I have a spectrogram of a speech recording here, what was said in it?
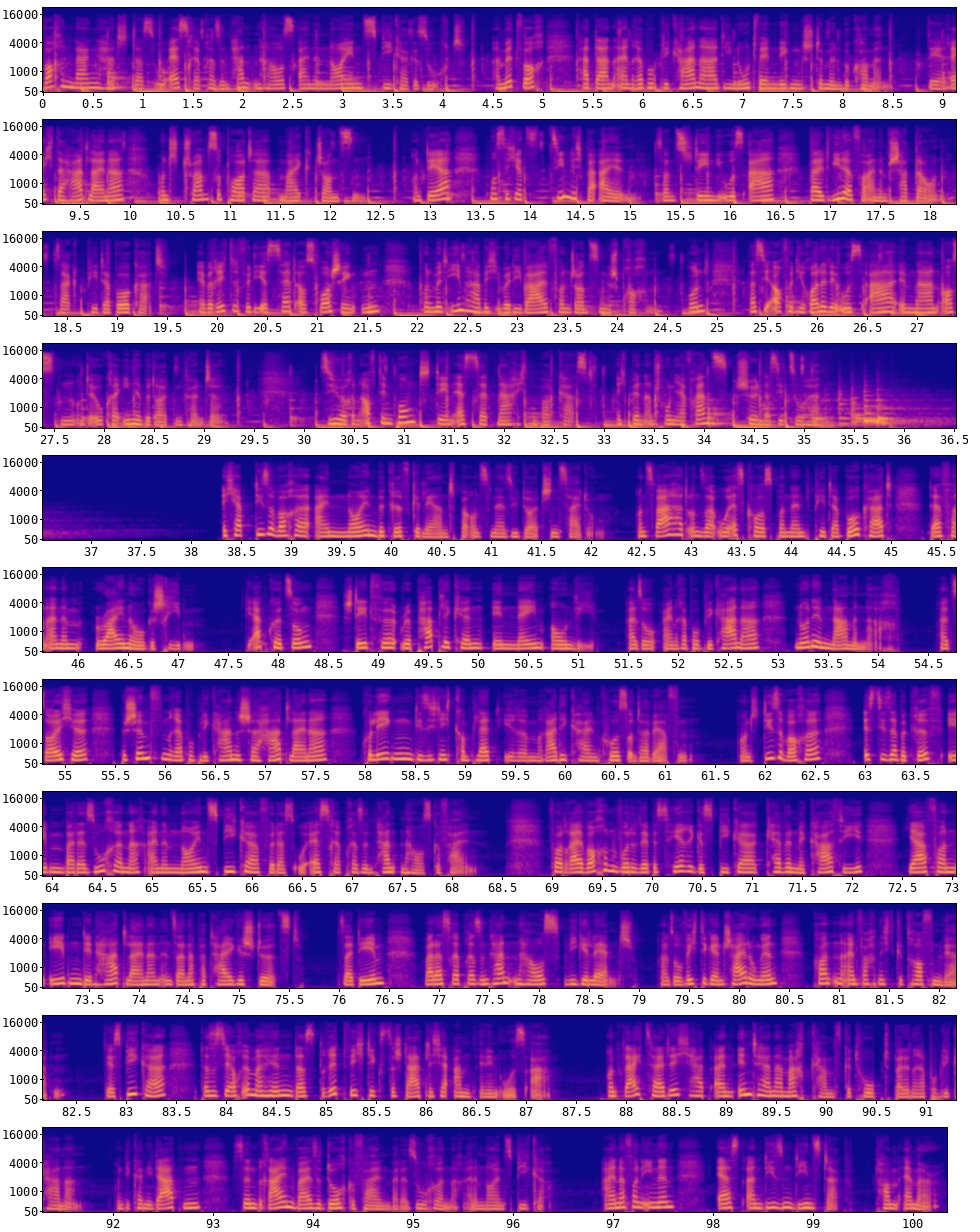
Wochenlang hat das US-Repräsentantenhaus einen neuen Speaker gesucht. Am Mittwoch hat dann ein Republikaner die notwendigen Stimmen bekommen. Der rechte Hardliner und Trump-Supporter Mike Johnson. Und der muss sich jetzt ziemlich beeilen, sonst stehen die USA bald wieder vor einem Shutdown, sagt Peter Burkhardt. Er berichtet für die SZ aus Washington und mit ihm habe ich über die Wahl von Johnson gesprochen und was sie auch für die Rolle der USA im Nahen Osten und der Ukraine bedeuten könnte. Sie hören auf den Punkt den SZ Nachrichten Podcast. Ich bin Antonia Franz, schön, dass Sie zuhören. Ich habe diese Woche einen neuen Begriff gelernt bei uns in der Süddeutschen Zeitung. Und zwar hat unser US-Korrespondent Peter Burkhardt da von einem Rhino geschrieben. Die Abkürzung steht für Republican in Name Only, also ein Republikaner nur dem Namen nach. Als solche beschimpfen republikanische Hardliner Kollegen, die sich nicht komplett ihrem radikalen Kurs unterwerfen. Und diese Woche ist dieser Begriff eben bei der Suche nach einem neuen Speaker für das US-Repräsentantenhaus gefallen. Vor drei Wochen wurde der bisherige Speaker Kevin McCarthy ja von eben den Hardlinern in seiner Partei gestürzt. Seitdem war das Repräsentantenhaus wie gelähmt. Also wichtige Entscheidungen konnten einfach nicht getroffen werden. Der Speaker, das ist ja auch immerhin das drittwichtigste staatliche Amt in den USA. Und gleichzeitig hat ein interner Machtkampf getobt bei den Republikanern. Und die Kandidaten sind reihenweise durchgefallen bei der Suche nach einem neuen Speaker. Einer von ihnen erst an diesem Dienstag, Tom Emmer.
